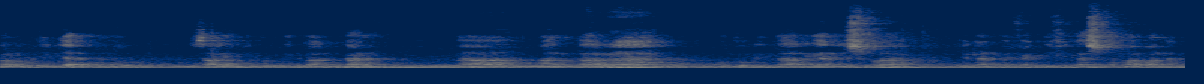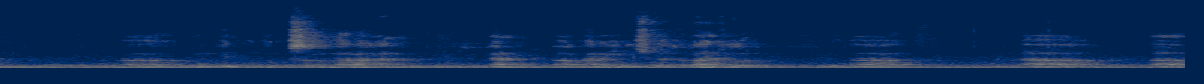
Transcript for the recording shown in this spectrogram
kalau tidak untuk saling dipertimbangkan uh, antara otoritarianisme dengan efektivitas perlawanan. Uh, mungkin untuk sementaraan dan uh, karena ini sudah terlanjur uh, uh, uh,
